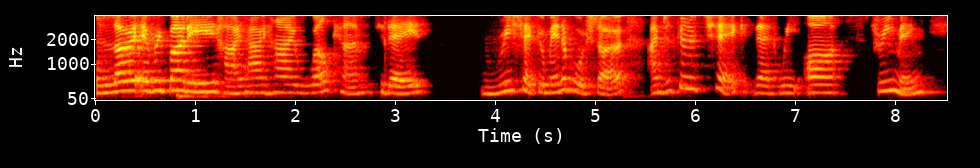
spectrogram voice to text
Hello, everybody. Hi, hi, hi. Welcome today's Reshape Your Menopause show. I'm just going to check that we are streaming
